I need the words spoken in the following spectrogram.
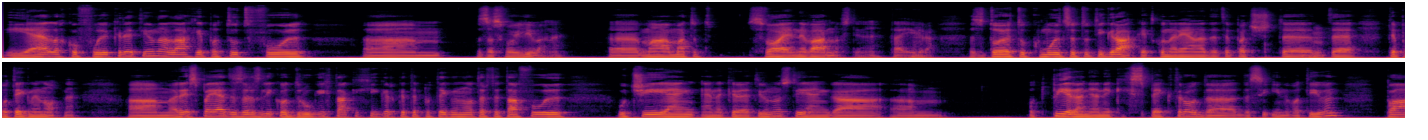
Je lahko ful kreativna, lahko je pa tudi ful um, zasvojljiva. ne. Uh, Ma ima tudi svoje nevarnosti, ne, ta igra. Zato je tu kumulcu tudi igra, ki je tako narejena, da te pač te, Mhm. te, te potegne notne. Um, res pa je, da za razliko od drugih takih iger, ki te potegne noter, te ta ful uči en, ene kreativnosti, enega um, odpiranja nekih spektrov, da, da si inovativen, pa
